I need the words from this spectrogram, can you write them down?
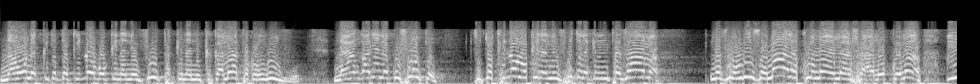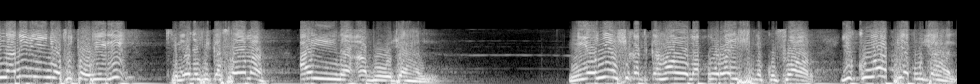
naona kitoto kidogo kinanivuta kinanikakamata kwa nguvu. Naangalia na kushoto kitoto kidogo kinanivuta na kinanitazama. Navyouliza malakuma mashanukuma mna nini nyinyi watoto wawili? Kimoja kikasema aina abu jahl nionyeshe katika hao makuraishi makufar yuko wapi abu jahal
